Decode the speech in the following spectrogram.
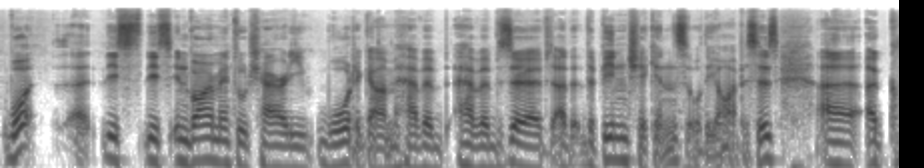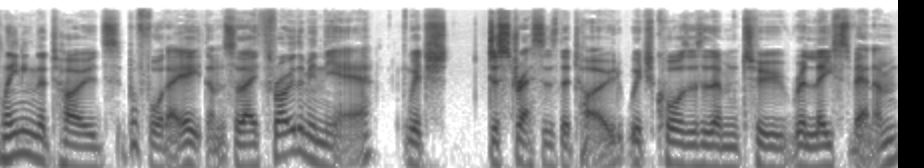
what uh, this this environmental charity Watergum have have observed are that the bin chickens or the ibises uh, are cleaning the toads before they eat them. So they throw them in the air, which distresses the toad, which causes them to release venom.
